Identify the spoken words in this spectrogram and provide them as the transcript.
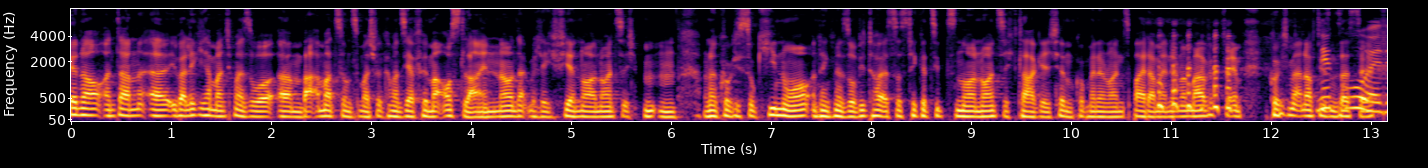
Genau, und dann äh, überlege ich ja manchmal so, ähm, bei Amazon zum Beispiel kann man sich ja Filme ausleihen, ne? Und dann überlege ich 4,99, mm -mm. und dann gucke ich so Kino und denke mir so, wie teuer ist das Ticket? 17,99, klar gehe ich hin, gucke mir den neuen Spider-Man, den neuen Marvel-Film, gucke ich mir an auf Ja, diesen Sessel. gut.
